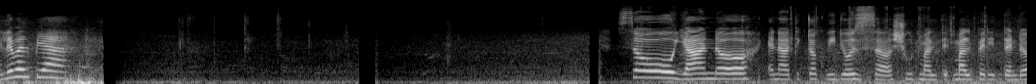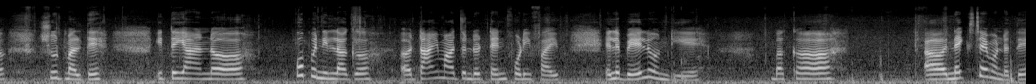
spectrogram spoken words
ಎಲೆ ಬಲ್ಪಿಯಾ ಸೊ ಯಾನ್ ಏನ ಟಿಕ್ಟಾಕ್ ವೀಡಿಯೋಸ್ ಶೂಟ್ ಮಲ್ತೆ ಮಲ್ಪೆರಿತ್ತಂಡು ಶೂಟ್ ಮಲ್ತೆ ಇತ್ತೆ ಯಾನ್ ಪೋಪನಿಲ್ಲಾಗ ಟೈಮ್ ಆತಂಡು ಟೆನ್ ಫೋರ್ಟಿ ಫೈವ್ ಎಲ್ಲ ಬೇಲೆ ಬಕ್ಕ ನೆಕ್ಸ್ಟ್ ಟೈಮ್ ಉಂಡತೆ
